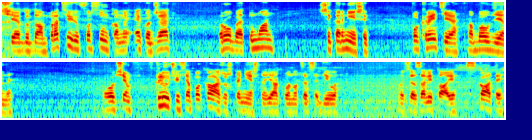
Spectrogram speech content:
Ще додам. Працюю форсунками EcoJet. Робить туман шикарніший. Покриття обалденне. В общем, включуся, покажу звісно, як воно це все діло. Ось я залітаю. Скати,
